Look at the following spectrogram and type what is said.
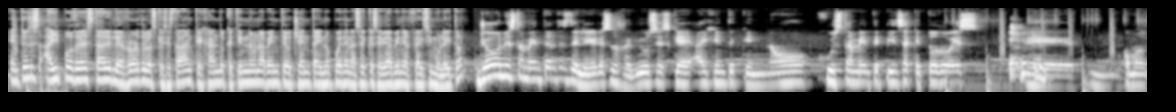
entonces ahí podrá estar el error de los que se estaban quejando que tienen una 2080 y no pueden hacer que se vea bien el Flight Simulator. Yo honestamente antes de leer esos reviews es que hay gente que no justamente piensa que todo es eh, como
